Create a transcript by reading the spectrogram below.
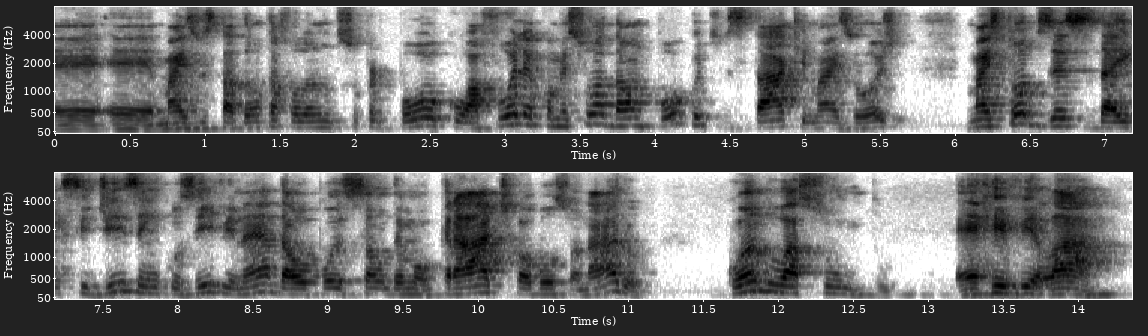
É, é, mas o Estadão está falando super pouco. A Folha começou a dar um pouco de destaque mais hoje, mas todos esses daí que se dizem, inclusive, né, da oposição democrática ao Bolsonaro, quando o assunto é revelar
